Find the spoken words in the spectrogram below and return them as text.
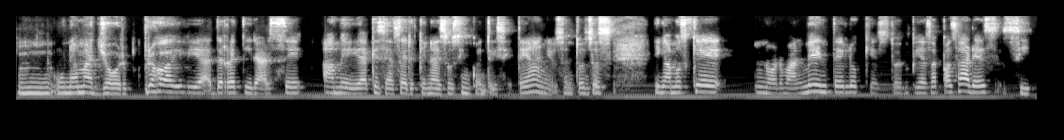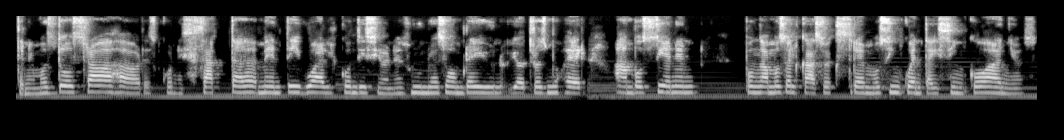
una mayor probabilidad de retirarse a medida que se acerquen a esos 57 años. Entonces, digamos que normalmente lo que esto empieza a pasar es si tenemos dos trabajadores con exactamente igual condiciones, uno es hombre y, uno, y otro es mujer, ambos tienen pongamos el caso extremo, 55 años.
